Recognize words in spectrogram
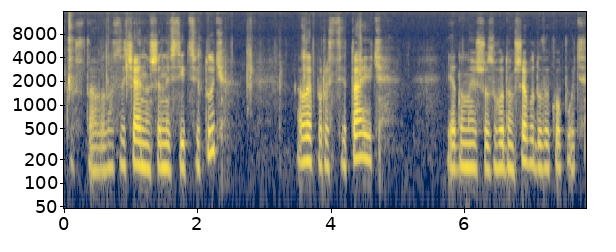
поставила. Звичайно, ще не всі цвітуть, але порозцвітають. Я думаю, що згодом ще буду викопувати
